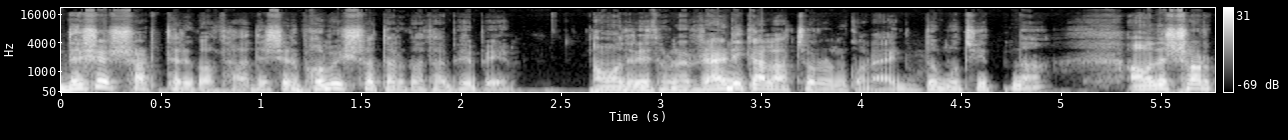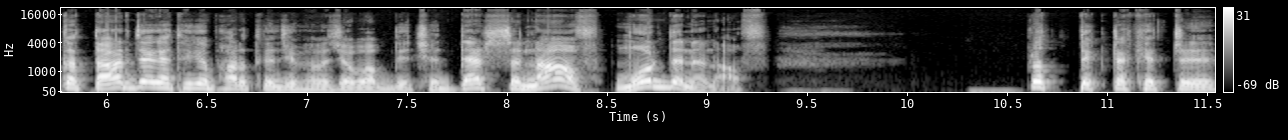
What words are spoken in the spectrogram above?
দেশের স্বার্থের কথা, দেশের ভবিষ্যতের কথা ভেবে আমাদের এই ধরনের র্যাডিক্যাল আচরণ করা একদম উচিত না। আমাদের সরকার তার জায়গা থেকে ভারতকে যেভাবে জবাব দিচ্ছে that's enough more than enough প্রত্যেকটা ক্ষেত্রে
